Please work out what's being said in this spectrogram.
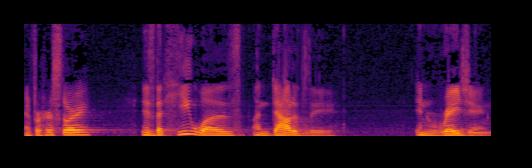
and for her story, is that he was undoubtedly enraging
